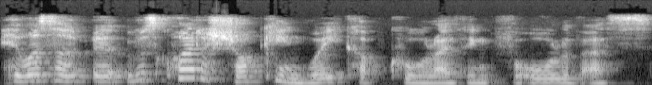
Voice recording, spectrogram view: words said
it was a it was quite a shocking wake up call, I think, for all of us.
